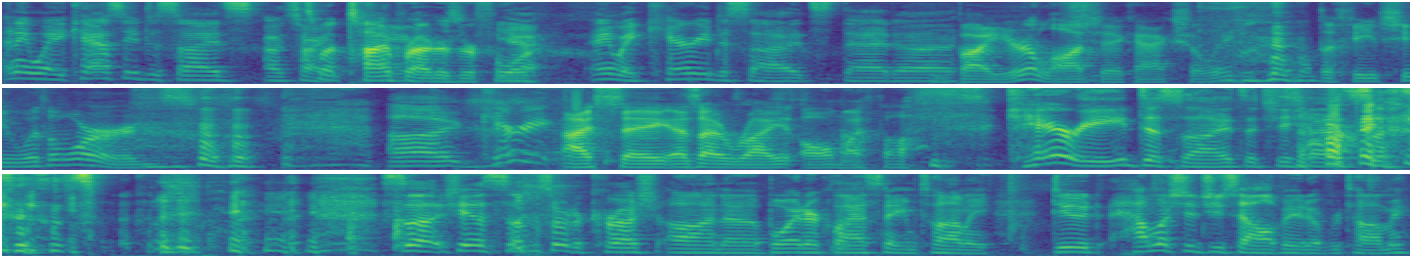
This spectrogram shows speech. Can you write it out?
Anyway, Cassie decides. Oh, sorry, what typewriters are for. Yeah. Anyway, Carrie decides that uh, By your logic, actually, I'll defeat you with words. uh, Carrie I say as I write all my thoughts. Carrie decides that she has so she has some sort of crush on a boy in her class named Tommy. Dude, how much did you salivate over Tommy?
